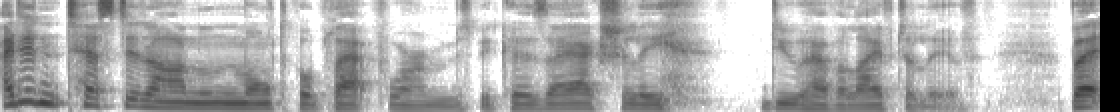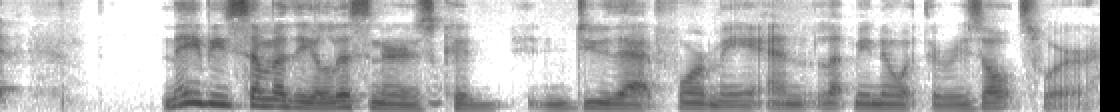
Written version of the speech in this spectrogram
I didn't test it on multiple platforms because I actually do have a life to live. But maybe some of the listeners could do that for me and let me know what the results were.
